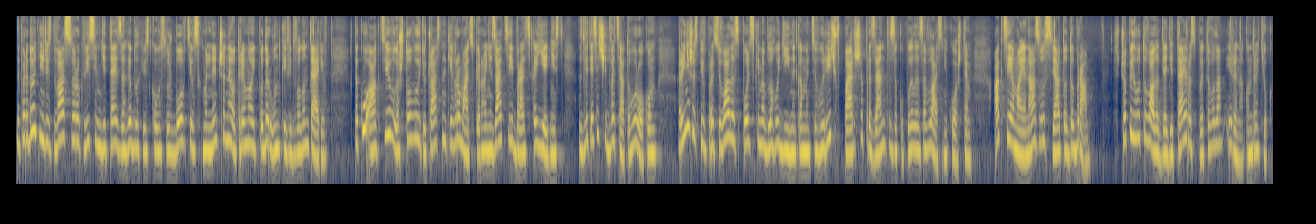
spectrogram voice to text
Напередодні Різдва 48 дітей загиблих військовослужбовців з Хмельниччини отримають подарунки від волонтерів. Таку акцію влаштовують учасники громадської організації Братська єдність з 2020 року. Раніше співпрацювали з польськими благодійниками. Цьогоріч вперше презенти закупили за власні кошти. Акція має назву Свято добра. Що підготували для дітей, розпитувала Ірина Кондратюк.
